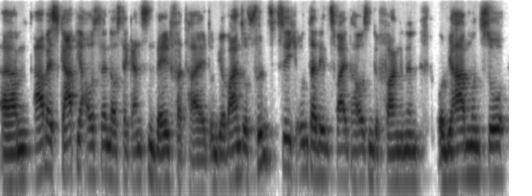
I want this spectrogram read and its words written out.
Ähm, aber es gab ja Ausländer aus der ganzen Welt verteilt und wir waren so 50 unter den 2000 Gefangenen und wir haben uns so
